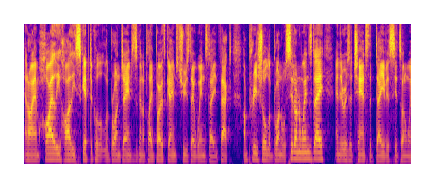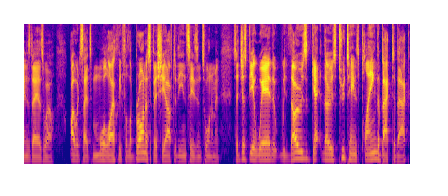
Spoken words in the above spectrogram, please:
And I am highly, highly skeptical that LeBron James is going to play both games Tuesday, Wednesday. In fact, I'm pretty sure LeBron will sit on Wednesday, and there is a chance that Davis sits on Wednesday as well. I would say it's more likely for LeBron, especially after the in-season tournament. So just be aware that with those get those two teams playing the back-to-back,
